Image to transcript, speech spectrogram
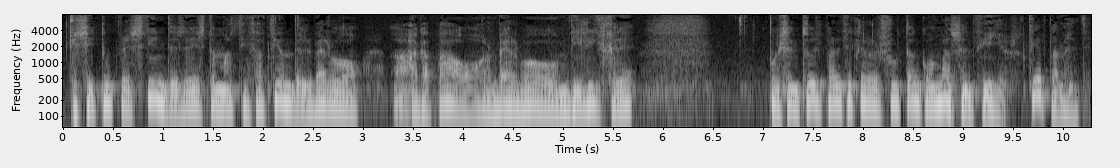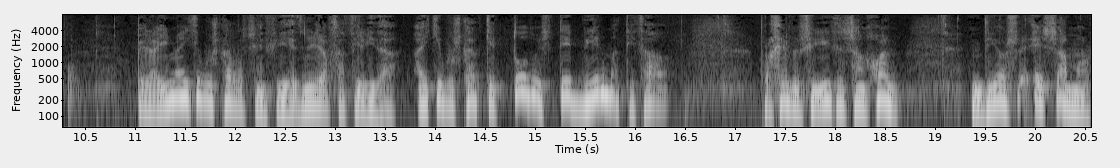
que si tú prescindes de esta matización del verbo agapao el verbo diligere, pues entonces parece que resultan como más sencillos, ciertamente. Pero ahí no hay que buscar la sencillez ni la facilidad, hay que buscar que todo esté bien matizado. Por ejemplo, si dice San Juan, Dios es amor,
